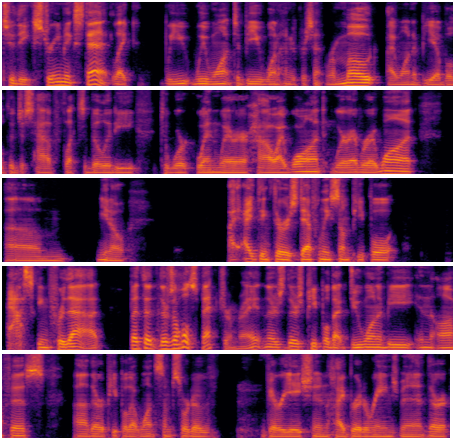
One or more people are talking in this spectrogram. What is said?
to the extreme extent, like we we want to be 100% remote. I want to be able to just have flexibility to work when, where, how I want, wherever I want. Um, you know, I, I think there is definitely some people asking for that but the, there's a whole spectrum right and there's there's people that do want to be in the office uh, there are people that want some sort of variation hybrid arrangement there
